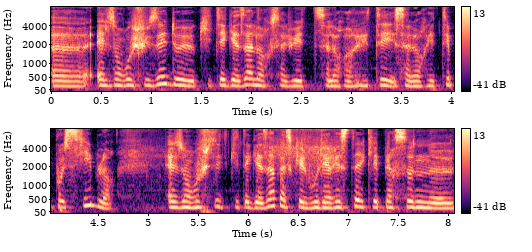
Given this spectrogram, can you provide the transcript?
Elles ont refusé de quitter Gaza alors que ça, leur aurait été, était possible elles ont refusé de quitter Gaza parce qu'elles voulaient rester avec les personnes, euh,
